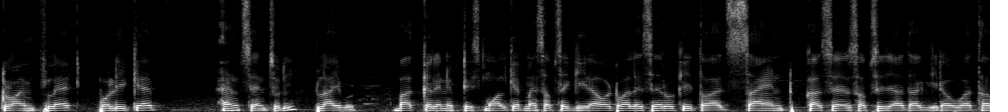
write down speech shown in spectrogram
Climb Flat, Polycap and Century Plywood. बात करें निफ्टी स्मॉल कैप में सबसे गिरावट वाले शेयरों की तो आज साइंट का शेयर सबसे ज़्यादा गिरा हुआ था।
